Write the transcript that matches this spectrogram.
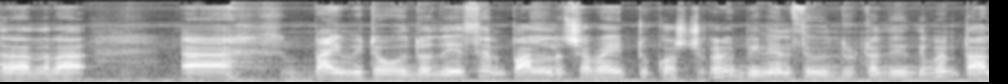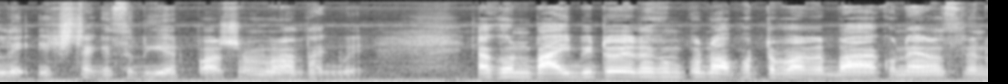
যারা যারা বাইমিটে উইথড্র দিয়েছেন, পারলে সবাই একটু কষ্ট করে বিনান্সে উইথড্রটা দিয়ে দেবেন, তাহলে এক্সট্রা কিছু রিয়ার পাওয়ার সম্ভাবনা থাকবে। এখন বাইবিটও এরকম কোনো অফার টফার বা কোনো অ্যানাউন্সমেন্ট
